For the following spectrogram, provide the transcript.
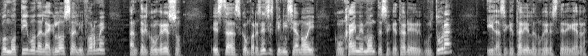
con motivo de la glosa del informe ante el Congreso. Estas comparecencias que inician hoy con Jaime Montes, secretario de Agricultura, y la secretaria de las Mujeres, Tere Guerra.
